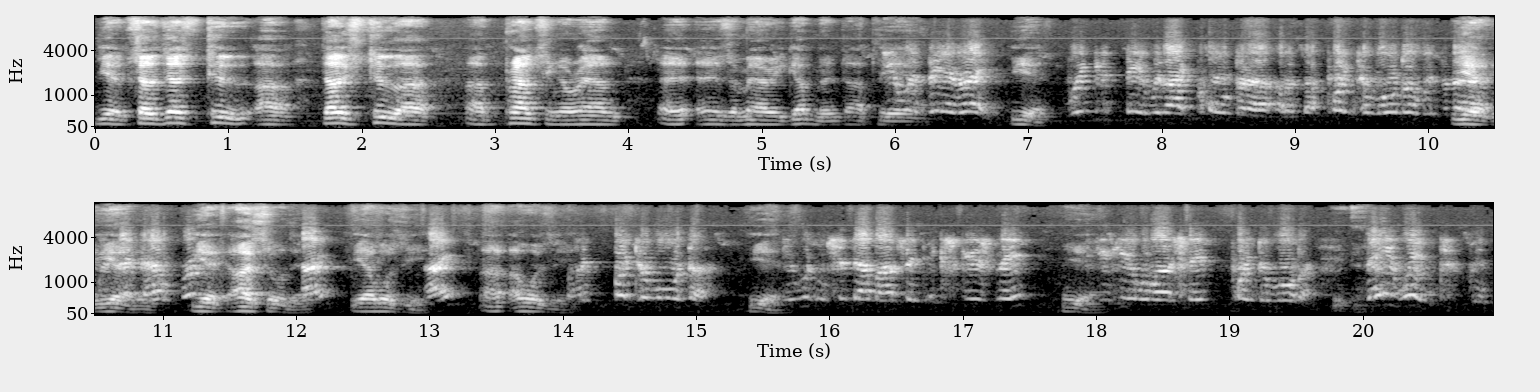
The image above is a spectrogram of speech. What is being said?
Yeah. So those two, uh, those two are, are prancing around uh, as a married government up there. You were there, right? Yeah. Were you there when I called a, a, a point of order with the, Yeah, with yeah, yeah. I saw that. Yeah, I was there. I, I was there. Point of order. Yeah, You wouldn't sit down. I said, excuse me. yeah, Did you hear what I said? Point of order. They went with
